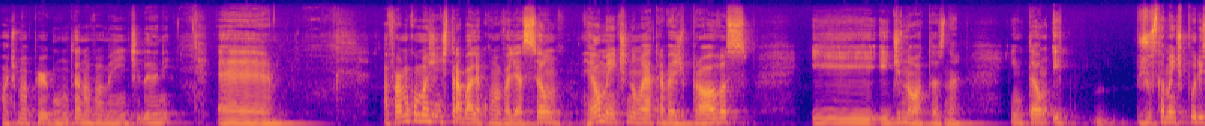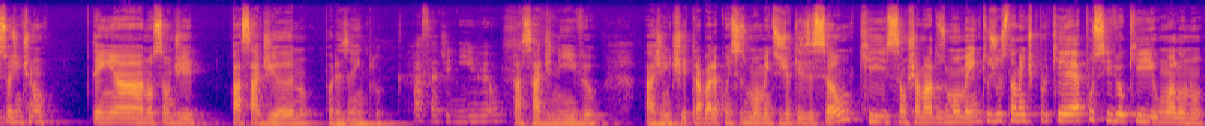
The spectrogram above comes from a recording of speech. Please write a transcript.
Ótima pergunta, novamente, Dani. É... A forma como a gente trabalha com avaliação realmente não é através de provas e, e de notas, né? Então, e justamente por isso a gente não tem a noção de passar de ano, por exemplo. Passar de nível. Passar de nível. A gente trabalha com esses momentos de aquisição, que são chamados momentos justamente porque é possível que um aluno,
